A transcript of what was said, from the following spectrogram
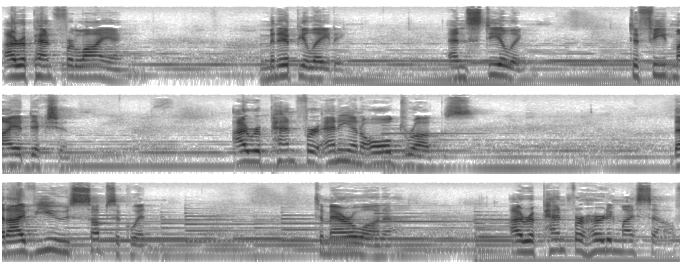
I repent for lying, manipulating, and stealing to feed my addiction. I repent for any and all drugs that I've used subsequent to marijuana. I repent for hurting myself,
